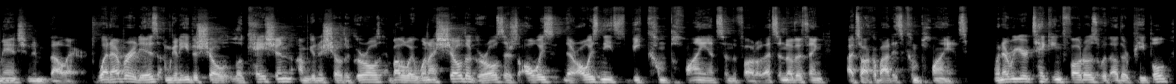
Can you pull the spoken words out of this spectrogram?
mansion in Bel Air. Whatever it is, I'm going to either show location, I'm going to show the girls. And by the way, when I show the girls, there's always, there always needs to be compliance in the photo. That's another thing I talk about is compliance whenever you're taking photos with other people,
